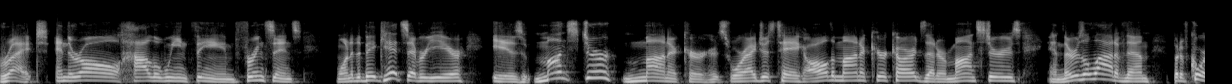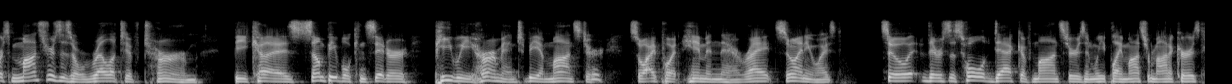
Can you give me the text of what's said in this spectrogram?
Right. And they're all Halloween themed. For instance, one of the big hits every year is Monster Monikers, where I just take all the moniker cards that are monsters, and there's a lot of them. But of course, monsters is a relative term because some people consider Pee Wee Herman to be a monster. So I put him in there, right? So, anyways. So there's this whole deck of monsters, and we play monster monikers.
